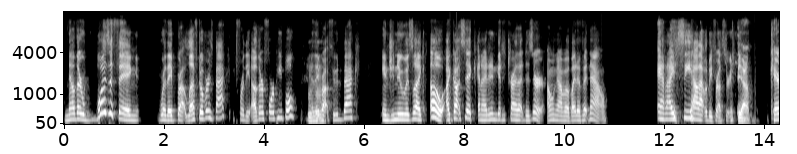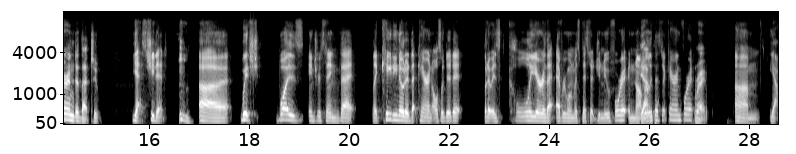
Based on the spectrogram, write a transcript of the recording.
Now there was a thing where they brought leftovers back for the other four people, and they Mhm. brought food back. And Janu was like, "Oh, I got sick and I didn't get to try that dessert. I'm gonna have a bite of it now." And I see how that would be frustrating. yeah karen did that too Yes, she did. uh, which was interesting that like Katie noted that Karen also did it, but it was clear that everyone was pissed at Janu for it and not Yeah. really pissed at Karen for it. right Um, yeah.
